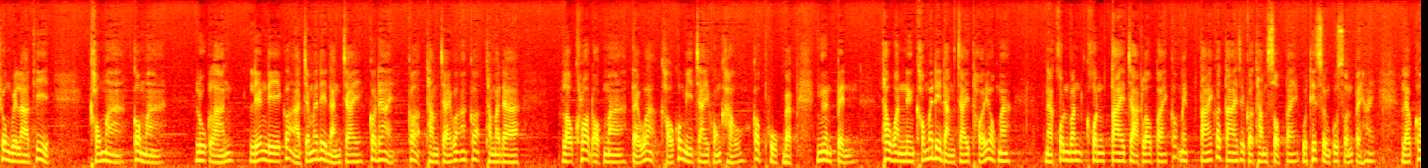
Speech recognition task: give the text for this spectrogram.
ช่วงเวลาที่เขามาก็มาลูกหลานเลี้ยงดีก็อาจจะไม่ได้ดังใจก็ได้ ก็ทำใจว่าก็ธรรมดาเราคลอดออกมา แต่ว่าเขาก็มีใจของเขาก็ผูกแบบเงื่อนเป็น ถ้าวันหนึ่งเขาไม่ได้ดังใจถอยออกมานะคนวันคนตายจากเราไป ก็ไม่ตายก็ตายสิก็ทำศพไป อุทิศส่วนกุศลไปให้ แล้วก็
